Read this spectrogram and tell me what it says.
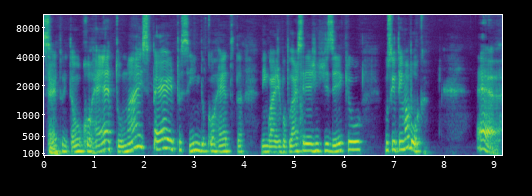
sim. certo? Então o correto, o mais perto assim do correto da linguagem popular seria a gente dizer que o mosquito tem uma boca, É,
